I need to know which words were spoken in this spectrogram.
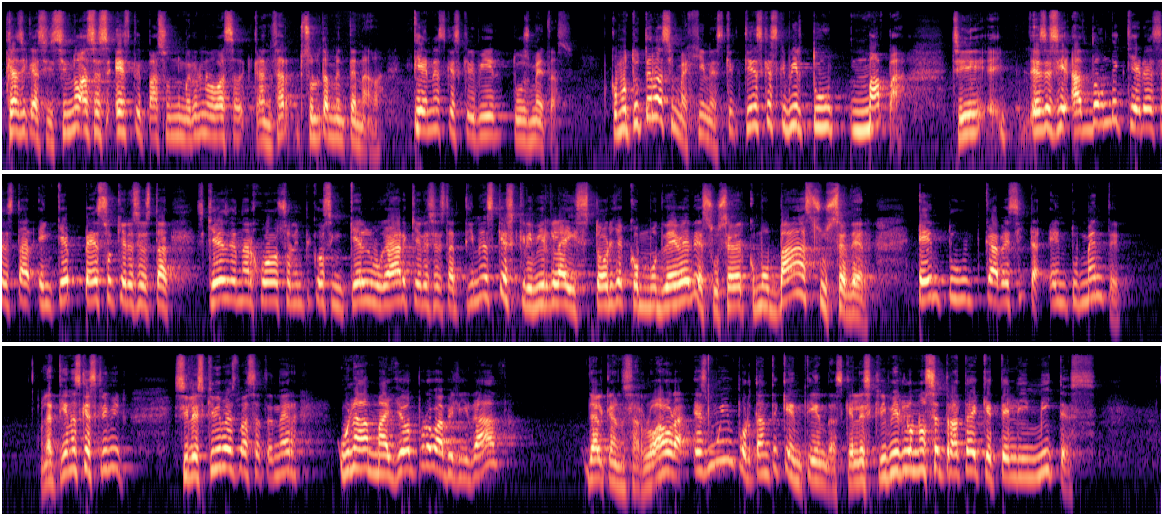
casi casi, si no haces este paso número uno no vas a alcanzar absolutamente nada. Tienes que escribir tus metas como tú te las imagines, tienes que escribir tu mapa. Es decir, ¿a dónde quieres estar? ¿En qué peso quieres estar? Si quieres ganar Juegos Olímpicos, ¿en qué lugar quieres estar? Tienes que escribir la historia como debe de suceder, como va a suceder en tu cabecita, en tu mente. La tienes que escribir. Si la escribes vas a tener una mayor probabilidad de alcanzarlo. Ahora, es muy importante que entiendas que el escribirlo no se trata de que te limites.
